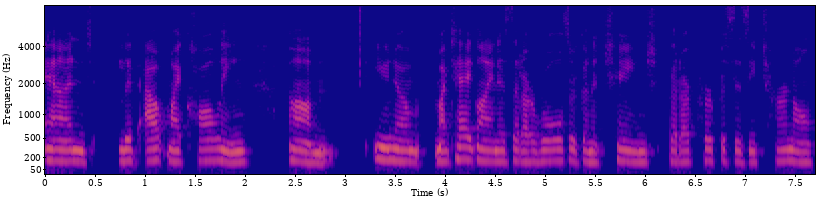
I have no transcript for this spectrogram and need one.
and live out my calling um, you know my tagline is that our roles are going to change but our purpose is eternal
